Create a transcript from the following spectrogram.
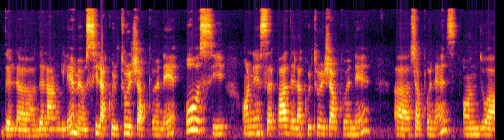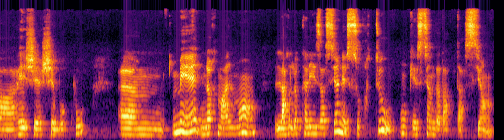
de l'anglais, mais aussi la culture japonaise. Aussi, on ne sait pas de la culture japonaise, euh, japonaise on doit rechercher beaucoup. Euh, mais normalement, la localisation est surtout une question d'adaptation.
